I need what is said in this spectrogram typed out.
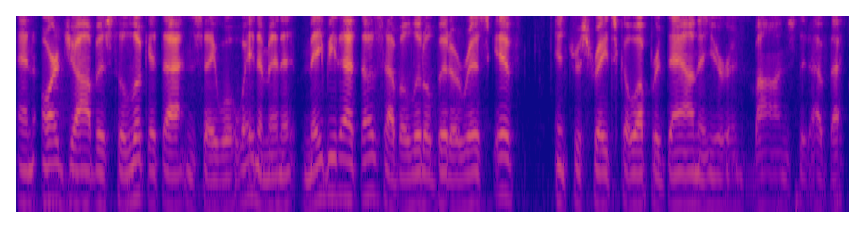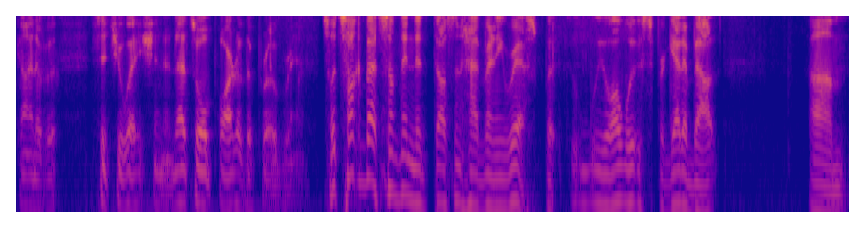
And our job is to look at that and say, well, wait a minute, maybe that does have a little bit of risk if interest rates go up or down, and you're in bonds that have that kind of a situation, and that's all part of the program. So let's talk about something that doesn't have any risk, but we always forget about, um,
